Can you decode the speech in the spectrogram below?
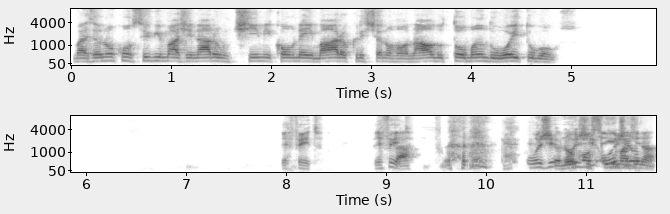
mas eu não consigo imaginar um time com o Neymar ou Cristiano Ronaldo tomando oito gols. Perfeito. Perfeito. Tá? Hoje, eu não hoje, consigo hoje imaginar. Eu,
